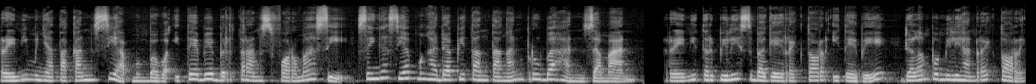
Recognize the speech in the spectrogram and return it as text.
Reni menyatakan siap membawa ITB bertransformasi sehingga siap menghadapi tantangan perubahan zaman. Reni terpilih sebagai rektor ITB dalam pemilihan rektor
